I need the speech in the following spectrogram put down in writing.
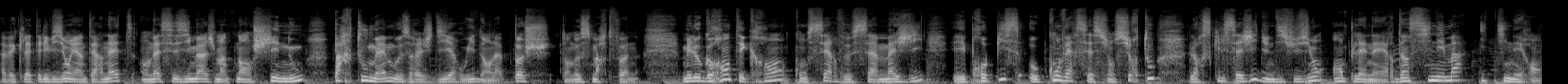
Avec la télévision et Internet, on a ces images maintenant chez nous, partout même, oserais-je dire, oui, dans la poche, dans nos smartphones. Mais le grand écran conserve sa magie et est propice aux conversations, surtout lorsqu'il s'agit d'une diffusion en plein air, d'un cinéma itinérant.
